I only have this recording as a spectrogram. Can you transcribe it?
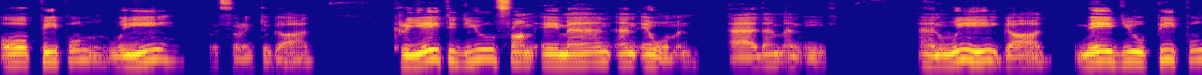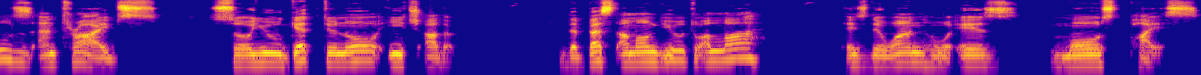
O people, we, referring to God, created you from a man and a woman, Adam and Eve. And we, God, made you peoples and tribes, so you get to know each other. The best among you to Allah is the one who is most pious.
